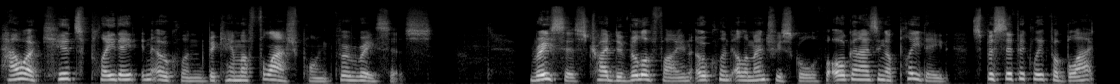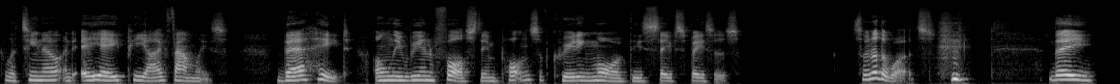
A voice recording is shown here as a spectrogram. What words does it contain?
How a kid's playdate in Oakland became a flashpoint for racists. Racists tried to vilify an Oakland elementary school for organizing a playdate specifically for black, Latino, and AAPI families. Their hate only reinforced the importance of creating more of these safe spaces. So in other words, they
